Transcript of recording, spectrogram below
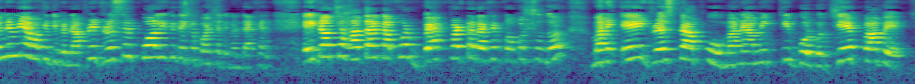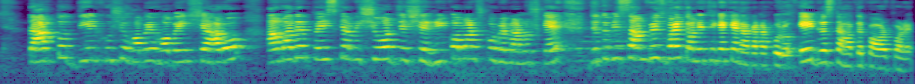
এমনি এমনি আমাকে দিবেন না। আপনি ড্রেসের কোয়ালিটি দেখে পয়সা দিবেন। দেখেন, এইটা হচ্ছে হাতার কাপড় ব্যাক পার্টটা দেখেন কত সুন্দর। মানে এই ড্রেসটা আপু মানে আমি কি বলব, যে পাবে তার তো দিল খুশি হবে হবেই সে। আরও আমাদের পেজকে আমি শিওর যে সে রিকমেন্ড করবে মানুষকে যে তুমি সানবিজ বাই তনি থেকে কেনাকাটা করো এই ড্রেসটা হাতে পাওয়ার পরে।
